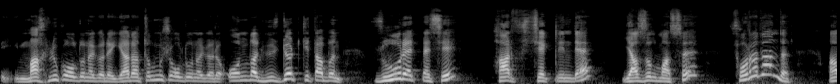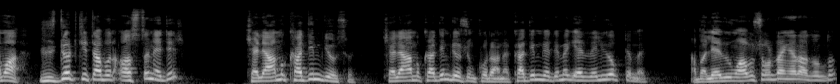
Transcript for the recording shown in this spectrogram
e, mahluk olduğuna göre, yaratılmış olduğuna göre onda 104 kitabın zuhur etmesi, harf şeklinde yazılması sonradandır. Ama 104 kitabın aslı nedir? Kelamı kadim diyorsun. Kelamı kadim diyorsun Kur'an'a. Kadim ne demek? Evveli yok demek. Ama Levh-i Mahfuz oradan yaratıldı.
